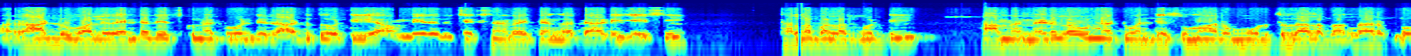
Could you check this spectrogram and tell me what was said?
రాడ్డు వాళ్ళు వెంట తెచ్చుకున్నటువంటి రాడ్డు తోటి ఆమె మీద విచక్షణ రహితంగా దాడి చేసి తల్లబల్లగొట్టి ఆమె మెడలో ఉన్నటువంటి సుమారు మూడు తులాల బంగారపు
